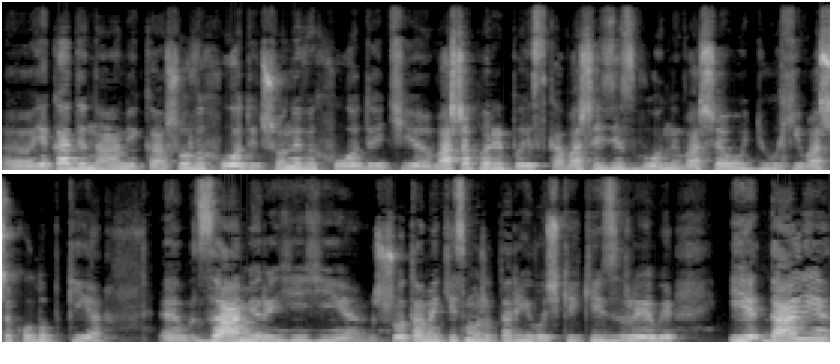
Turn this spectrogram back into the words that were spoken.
е, яка динаміка, що виходить, що не виходить, е, ваша переписка, ваші зізвони, ваші аудюхи, ваші колобки, е, заміри її, що там якісь, може, тарілочки, якісь зриви. І далі,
